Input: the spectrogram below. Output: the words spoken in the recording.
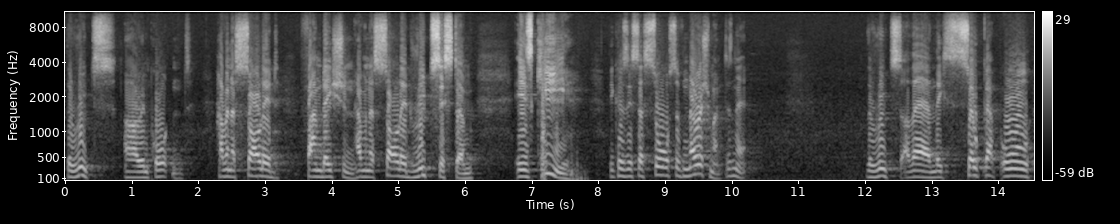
The roots are important. Having a solid foundation, having a solid root system is key because it's a source of nourishment, isn't it? The roots are there and they soak up all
